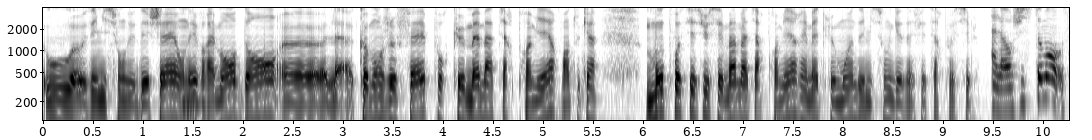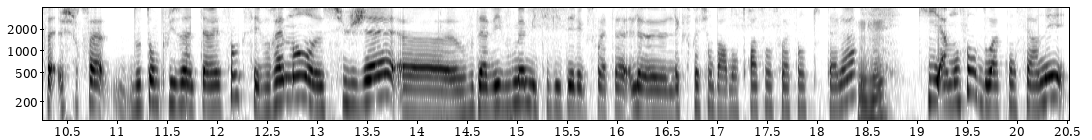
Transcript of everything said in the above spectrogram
ou aux émissions de déchets. On est vraiment dans la, comment je fais pour que ma matière première, enfin en tout cas mon processus et ma matière première émettent le moins d'émissions de gaz à effet de serre possible. Alors justement, je trouve ça d'autant plus intéressant que c'est vraiment un sujet, vous avez vous-même utilisé l'exploitation l'expression pardon 360 tout à l'heure, mhm. qui à mon sens doit concerner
